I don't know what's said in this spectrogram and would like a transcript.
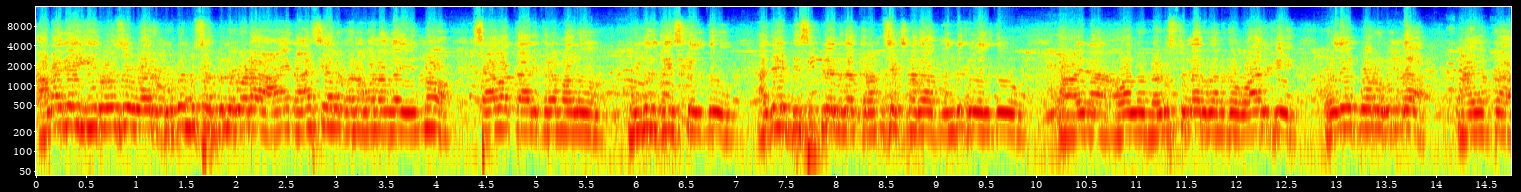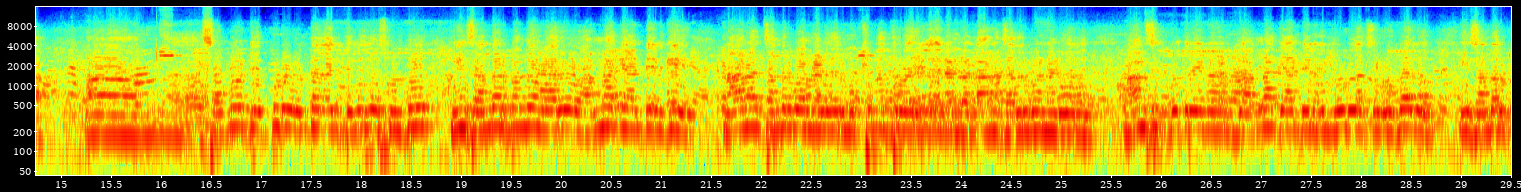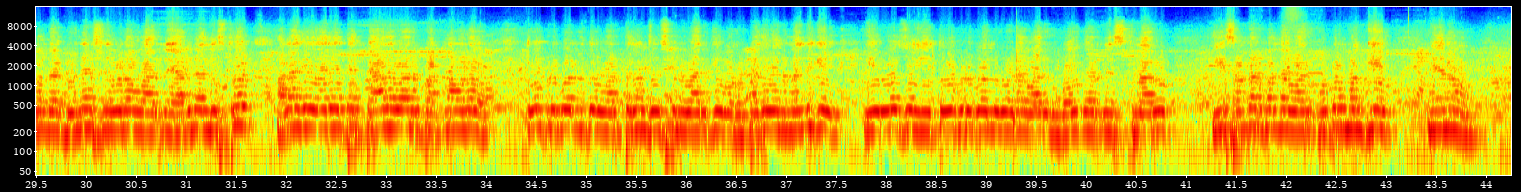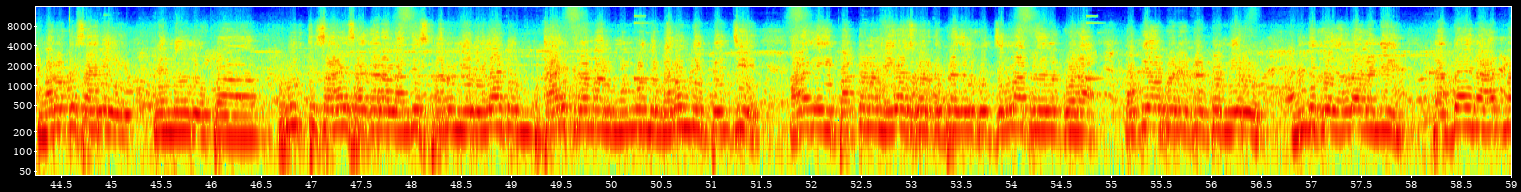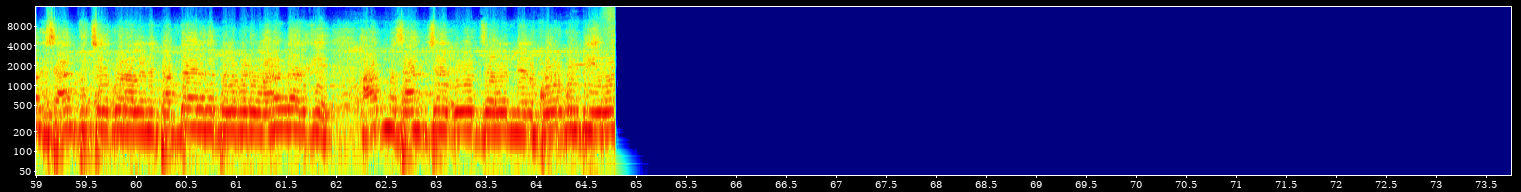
అలాగే ఈ రోజు వారి కుటుంబ సభ్యులు కూడా ఆయన ఆశయాలకు అనుగుణంగా ఎన్నో సేవా కార్యక్రమాలు ముందుకు తీసుకెళ్తూ అదే డిసిప్లిన్గా క్రమశిక్షణగా ముందుకు వెళ్తూ ఆయన వాళ్ళు నడుస్తున్నారు. కనుక వారికి హృదయపూర్వకంగా నా యొక్క సపోర్ట్ ఎప్పుడు ఉంటుందని తెలియజేసుకుంటూ ఈ సందర్భంగా వారు అన్నా క్యాంటీన్కి నారా చంద్రబాబు నాయుడు గారు ముఖ్యమంత్రి వారి అయినటువంటి నారా చంద్రబాబు నాయుడు గారు మానసిక పుత్రైన అన్నా క్యాంటీన్కి మూడు లక్షల రూపాయలు ఈ సందర్భంగా డొనేషన్ ఇవ్వడం వారిని అభినందిస్తూ అలాగే ఏదైతే పేదవారి పట్టణంలో తోపుడు గోళ్ళతో వర్తకం చేసుకునే వారికి ఒక పదిహేను మందికి ఈ రోజు ఈ తోపుడు బళ్ళు కూడా వారికి బహుకరణిస్తున్నారు ఈ సందర్భంగా వారి కుటుంబంకి నేను మరొకసారి నేను పూర్తి సహాయ సహకారాలు అందిస్తాను. మీరు ఇలాంటి కార్యక్రమాలు మున్ముందు మరిన్ని పెంచి అలాగే ఈ పట్టణం నియోజకవర్గ ప్రజలకు జిల్లా ప్రజలకు కూడా ఉపయోగపడేటట్టు మీరు ముందుకు వెళ్ళాలని పెద్ద ఆయన ఆత్మకి శాంతి చేకూరాలని పెద్ద ఆయనగా పిలువబడి వరంగారికి ఆత్మ శాంతి చేకూర్చాలని నేను కోరుకుంటూ ఈరోజు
